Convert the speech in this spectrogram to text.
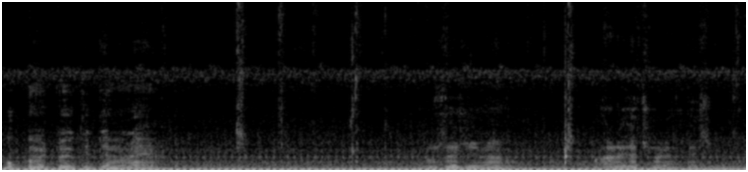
제육볶음이 또 있기 때문에 소세지는 빠르게 처리하겠습니다.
